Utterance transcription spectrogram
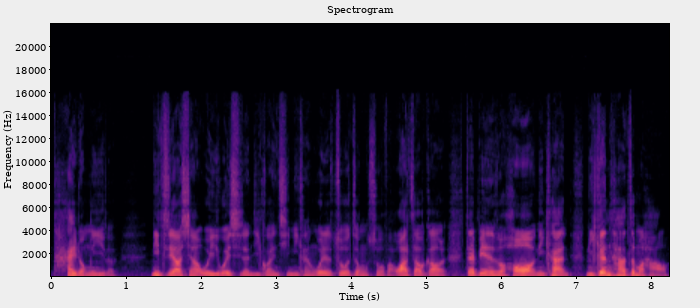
太容易了。你只要想要维维持人际关系，你可能为了做这种说法，哇，糟糕了！在别人说哦，你看你跟他这么好，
